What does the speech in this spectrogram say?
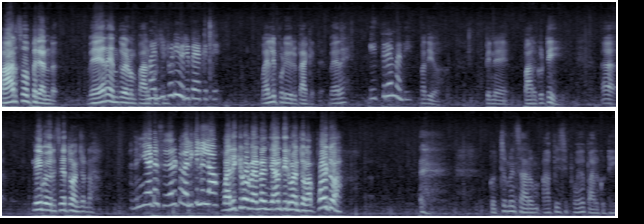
ബാർ സോപ്പ് രണ്ട്. വേറെ എന്ത് വേണം പാർക്കുട്ടി? മല്ലിപ്പൊടി ഒരു പാക്കറ്റ്. മല്ലിപ്പൊടി ഒരു പാക്കറ്റ്. വേറെ? ഇത്രയും മതി. മതിയോ? പിന്നെ പാർക്കുട്ടി നീ പോയി ഒരു സീറ്റ് വാങ്ങിച്ചോണ്ടാ. വലിക്കില്ലല്ലോ. വലിക്കണോ വേണ്ട ഞാൻ തീരുമാനിച്ചോളാം. പോയിട്ട് വാ. കൊച്ചമ്മൻ സാറും ആഫീസിൽ പോയ പാർക്കുട്ടി?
